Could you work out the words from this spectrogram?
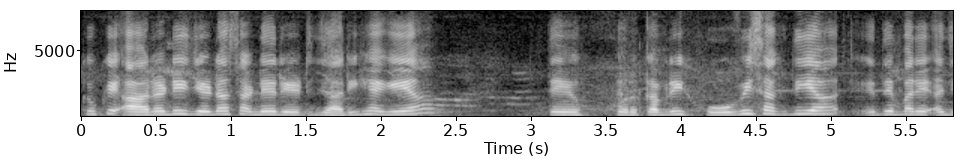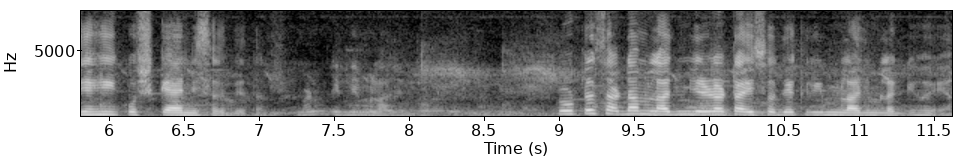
ਕਿਉਂਕਿ ਆਲਰੇਡੀ ਜਿਹੜਾ ਸਾਡੇ ਰੇਟ ਜਾਰੀ ਹੈਗੇ ਆ ਤੇ ਰਿਕਵਰੀ ਹੋ ਵੀ ਸਕਦੀ ਆ ਇਹਦੇ ਬਾਰੇ ਅਜੇ ਅਸੀਂ ਕੁਝ ਕਹਿ ਨਹੀਂ ਸਕਦੇ ਤਾਂ। ਮੈਡਮ ਕਿੰਨੇ ਮੁਲਾਜ਼ਮ ਹੋ ਟੋਟਲ ਸਾਡਾ ਮੁਲਾਜ਼ਮ ਜਿਹੜਾ 250 ਦੇ ਕਰੀਬ ਮੁਲਾਜ਼ਮ ਲੱਗੇ ਹੋਏ ਆ।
